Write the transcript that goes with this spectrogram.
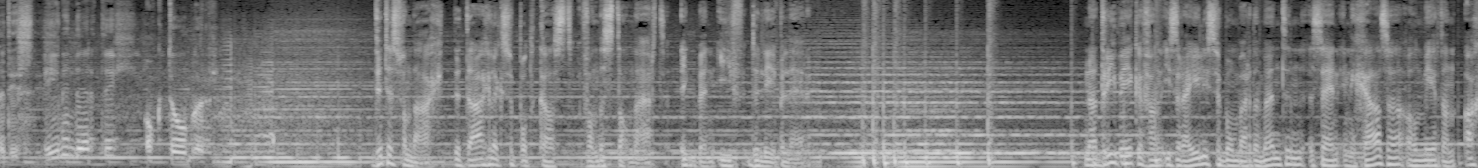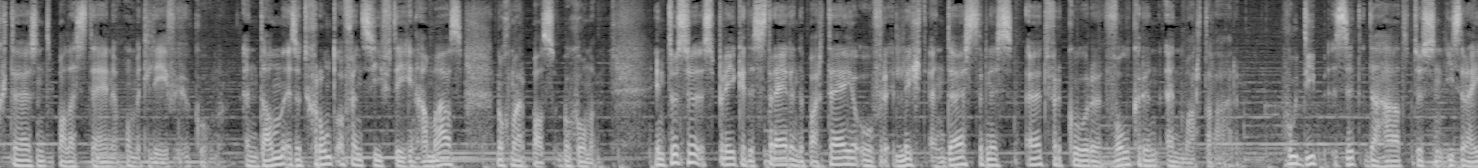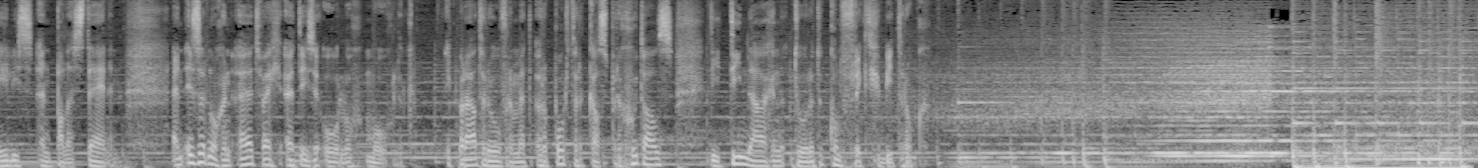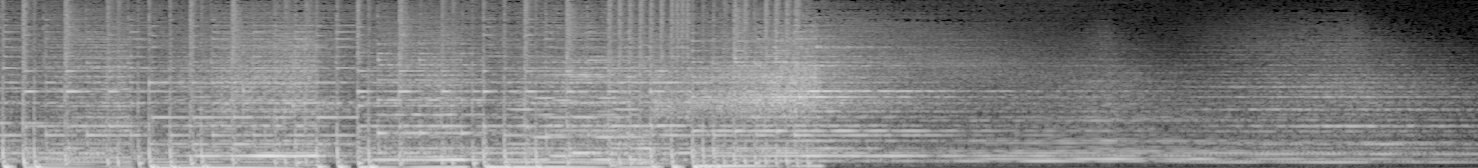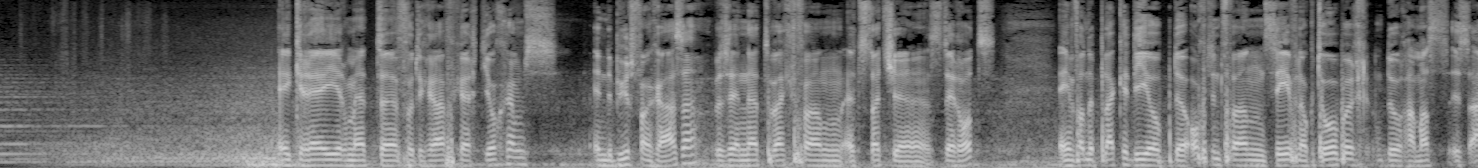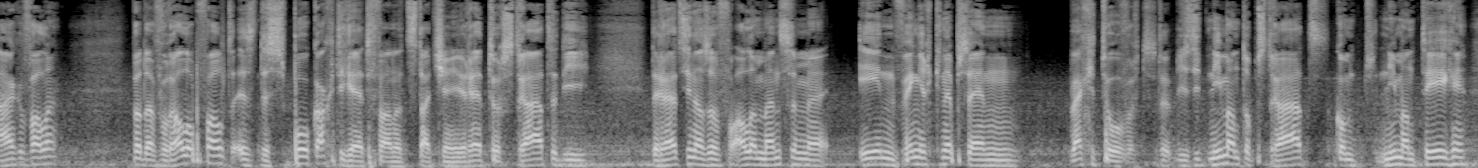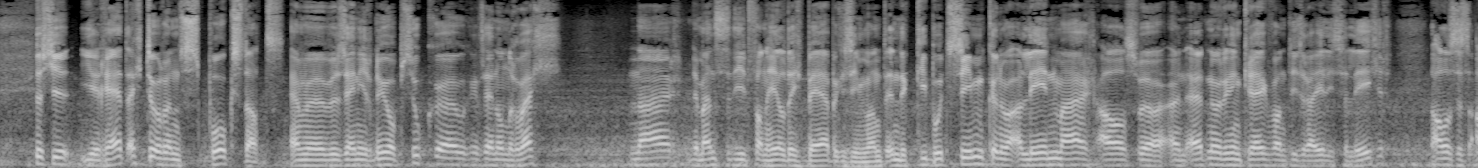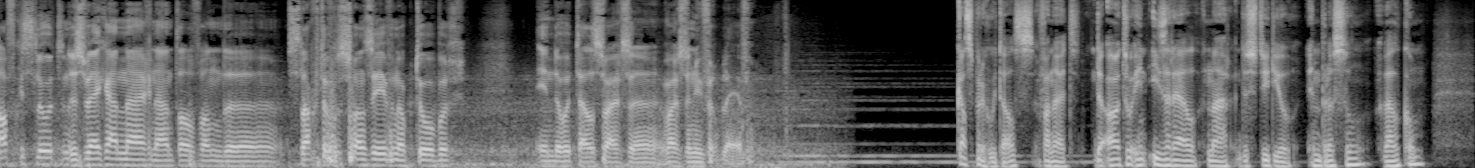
Het is 31 oktober. Dit is vandaag de dagelijkse podcast van de Standaard. Ik ben Yves de Lebelaire. Na drie weken van Israëlische bombardementen zijn in Gaza al meer dan 8000 Palestijnen om het leven gekomen. En dan is het grondoffensief tegen Hamas nog maar pas begonnen. Intussen spreken de strijdende partijen over licht en duisternis, uitverkoren volkeren en martelaren. Hoe diep zit de haat tussen Israëli's en Palestijnen? En is er nog een uitweg uit deze oorlog mogelijk? Ik praat erover met reporter Casper Goethals, die tien dagen door het conflictgebied trok. Ik rij hier met uh, fotograaf Gert Jochems in de buurt van Gaza. We zijn net weg van het stadje Sderot. Een van de plekken die op de ochtend van 7 oktober door Hamas is aangevallen. Wat er vooral opvalt is de spookachtigheid van het stadje. Je rijdt door straten die eruit zien alsof alle mensen met één vingerknip zijn weggetoverd. Je ziet niemand op straat, komt niemand tegen. Dus je, je rijdt echt door een spookstad. En we, we zijn hier nu op zoek, uh, we zijn onderweg naar de mensen die het van heel dichtbij hebben gezien. Want in de kibbutzim kunnen we alleen maar als we een uitnodiging krijgen van het Israëlische leger. Alles is afgesloten, dus wij gaan naar een aantal van de slachtoffers van 7 oktober in de hotels waar ze, waar ze nu verblijven. Casper Goethals vanuit de auto in Israël naar de studio in Brussel. Welkom.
